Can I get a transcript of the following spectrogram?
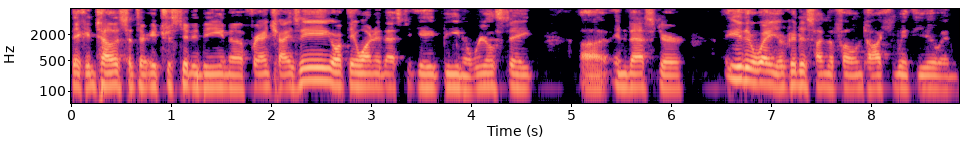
They can tell us if they're interested in being a franchisee or if they want to investigate being a real estate uh, investor. Either way, you'll get us on the phone talking with you and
